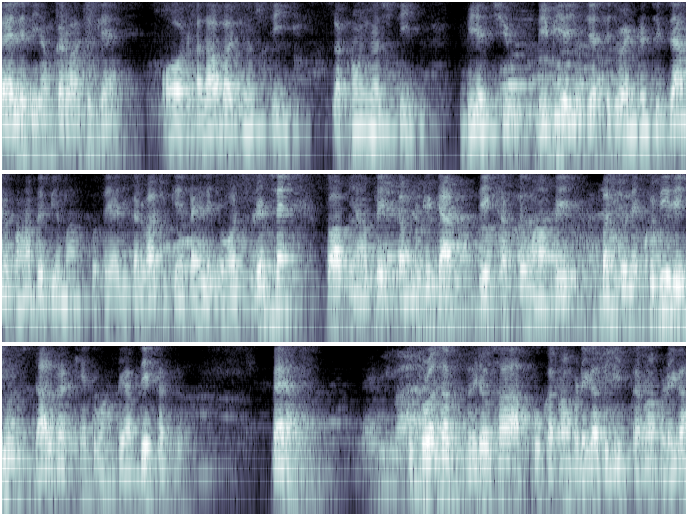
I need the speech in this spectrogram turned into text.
पहले भी हम करवा चुके हैं और Allahabad university Lucknow university B H U B B I U जैसे जो एंट्रेंस एग्ज़ाम है, वहाँ पे भी हम आपको तैयारी करवा चुके हैं। पहले जो और स्टूडेंट्स हैं तो आप यहाँ पे कम्युनिटी टैब देख सकते हो, वहाँ पे बच्चों ने खुद ही रिव्यूज़ डाल रखे हैं तो वहाँ पे आप देख सकते हो। बहरहाल तो थोड़ा सा भरोसा आपको करना पड़ेगा बिलीव करना पड़ेगा।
